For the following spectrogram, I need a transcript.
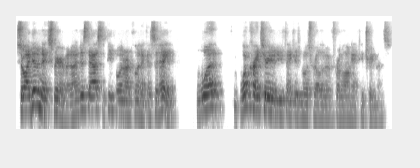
So I did an experiment. I just asked the people in our clinic. I said, "Hey, what what criteria do you think is most relevant for long acting treatments?"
